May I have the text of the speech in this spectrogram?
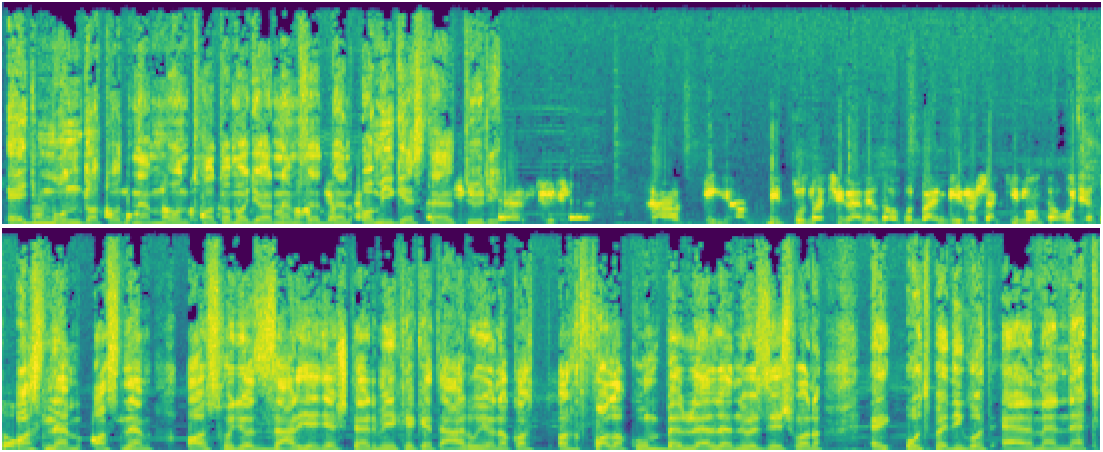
egy mondatot nem mondhat a magyar nemzetben, amíg ezt eltűri. Hát igen, mit tudna csinálni az Alkotmánybíróság? Kimondta, hogy ez ok. Azt nem, azt nem. Az, hogy a zárjegyes termékeket áruljanak, a, a falakon belül ellenőrzés van, ott pedig ott elmennek.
